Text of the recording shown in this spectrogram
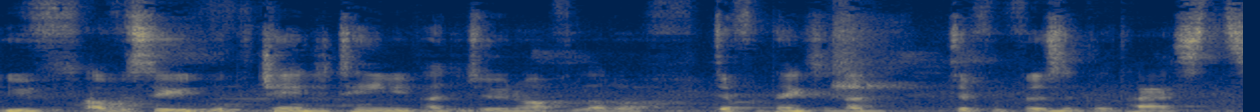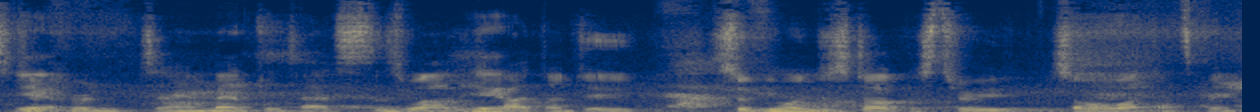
you've obviously with the change of team, you've had to do an awful lot of different things. You've had different physical tests, Yeah. different uh, mental tests as well. that You've Yeah. had to do. So if you want to just talk us through some of what that's been.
